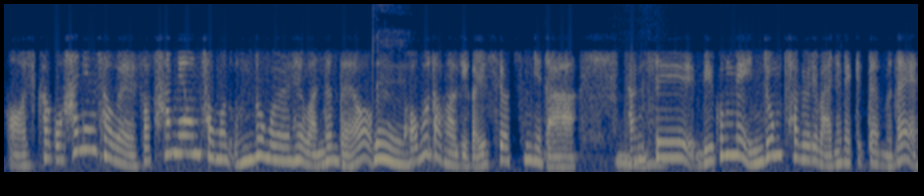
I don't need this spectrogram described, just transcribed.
어, 시카고 한인 사회에서 사면 청원 운동을 해 왔는데요. 네. 거부당하기가 일쑤였습니다. 음. 당시 미국 내 인종 차별이 만연했기 때문에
